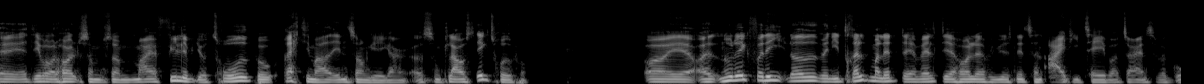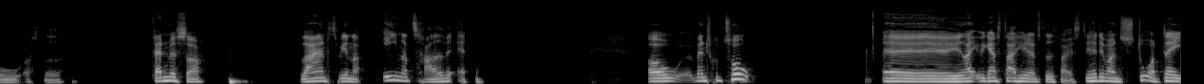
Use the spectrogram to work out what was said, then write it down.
Øh, det var et hold, som, som mig og Philip jo troede på rigtig meget, inden sæsonen gik i gang, og som Claus ikke troede på. Og, øh, og nu er det ikke fordi noget, men I drillede mig lidt, da jeg valgte det at holde, for vi var sådan lidt sådan, ej, de taber, Giants for gode, og sådan noget. Fandme så. Lions vinder 31-18. Og man skulle tro, øh, nej, jeg vil gerne starte et helt andet sted faktisk. Det her, det var en stor dag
